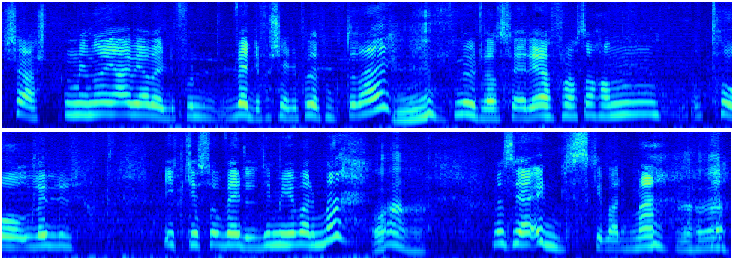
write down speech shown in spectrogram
kjæresten min og jeg vi er veldig, for, veldig forskjellige på det punktet der. Mm. Med utenlandsferie. For altså, han tåler ikke så veldig mye varme. Wow. Mens jeg elsker varme. jaha.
